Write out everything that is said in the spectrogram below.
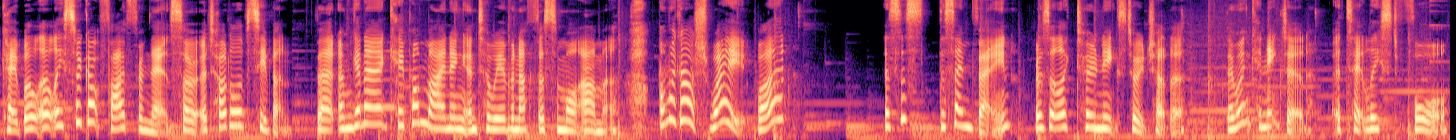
Okay, well, at least we got five from that, so a total of seven. But I'm gonna keep on mining until we have enough for some more armor. Oh my gosh, wait, what? Is this the same vein? Or is it like two next to each other? They weren't connected. It's at least four.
